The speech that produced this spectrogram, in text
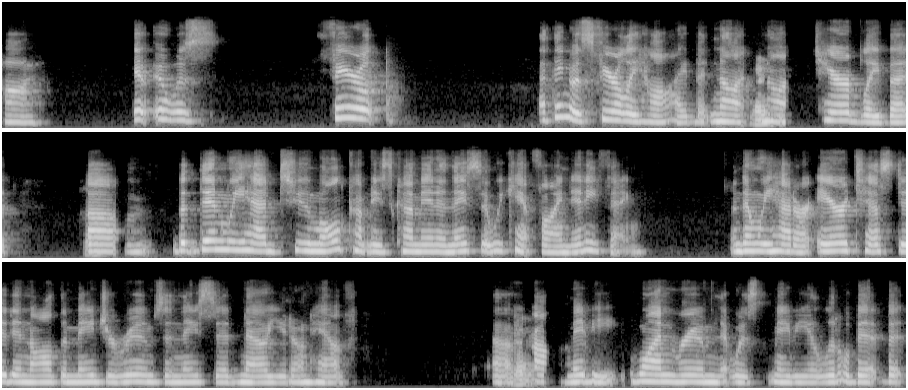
high. It, it was fairly, I think it was fairly high, but not not terribly. But um, but then we had two mold companies come in and they said we can't find anything. And then we had our air tested in all the major rooms, and they said no, you don't have. Uh, okay. Maybe one room that was maybe a little bit, but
